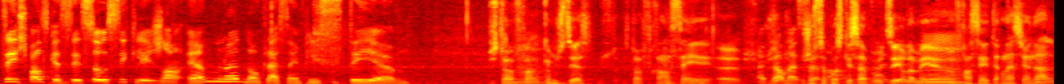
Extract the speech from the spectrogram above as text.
tu sais, je pense que c'est ça aussi que les gens aiment, là. Donc, la simplicité... euh, Puis c'est un fran- comme je disais, c'est- un français. euh, je- International. Je, sais pas ce que ça veut dire, là, mais Mm. un français international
